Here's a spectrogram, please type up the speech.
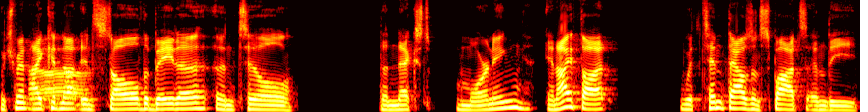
which meant I could not Ah. install the beta until the next morning. And I thought with 10,000 spots and the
